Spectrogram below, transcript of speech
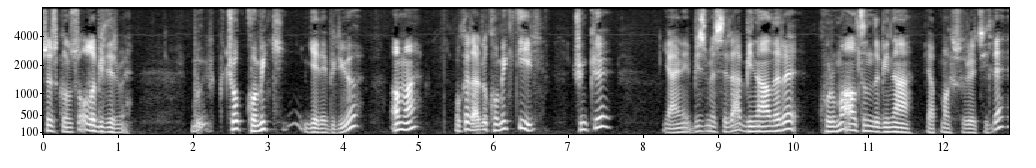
söz konusu olabilir mi? Bu çok komik gelebiliyor ama o kadar da komik değil. Çünkü yani biz mesela binaları kurma altında bina yapmak suretiyle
